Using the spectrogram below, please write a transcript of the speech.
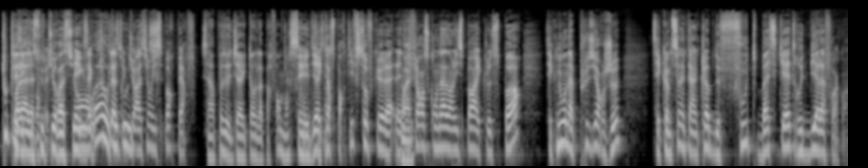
toutes les Voilà, équipes. la en fait. structuration. Exact, Ouais, toute la cool. structuration e-sport perf. C'est un poste de directeur de la performance. C'est directeur sportif, sauf que la, la Ouais. différence qu'on a dans l'e-sport avec le sport, c'est que nous, on a plusieurs jeux. C'est comme si on était un club de foot, basket, rugby à la fois. Quoi.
